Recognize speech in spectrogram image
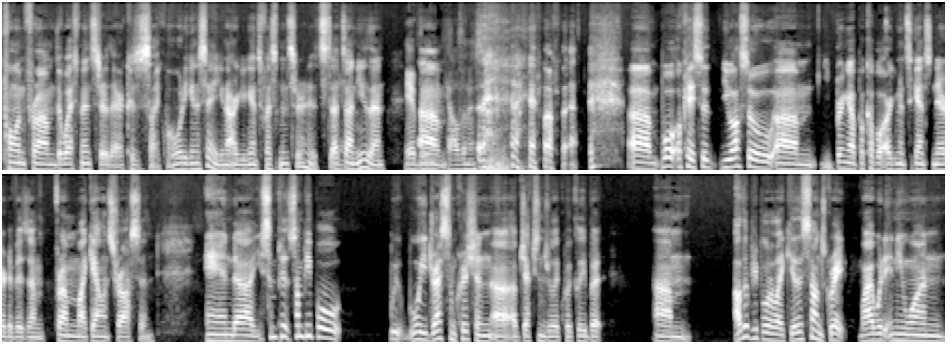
pulling from the Westminster there because it's like, well, what are you going to say? You're going to argue against Westminster? It's that's Yeah. on you then. Yeah, Um, Calvinist. I love that. Um, well, okay, so you also um, you bring up a couple arguments against narrativism from like Galen Strawson, and uh, some some people we we address some Christian uh, objections really quickly, but um, other people are like, yeah, this sounds great. Why would anyone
